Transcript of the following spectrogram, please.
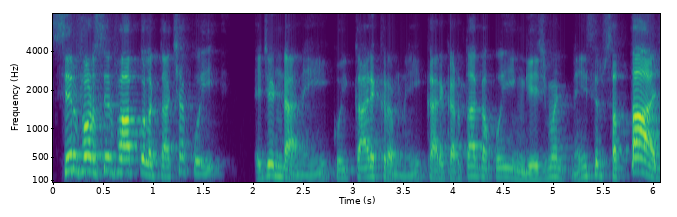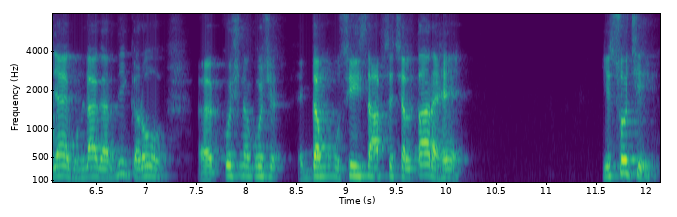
सिर्फ़ और सिर्फ़ आपको लगता है अच्छा कोई एजेंडा नहीं, कोई कार्यक्रम नहीं, कार्यकर्ता का कोई एंगेजमेंट नहीं, सिर्फ़ सत्ता आ जाए, गुंडागर्दी करो कुछ ना कुछ एकदम उसी हिसाब से चलता रहे। ये सोचिए।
